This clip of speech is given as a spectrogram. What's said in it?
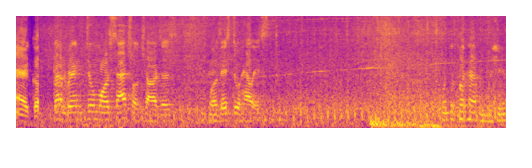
There it goes. I'm gonna bring two more satchel charges for these two helis. What the fuck happened, Bashir?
